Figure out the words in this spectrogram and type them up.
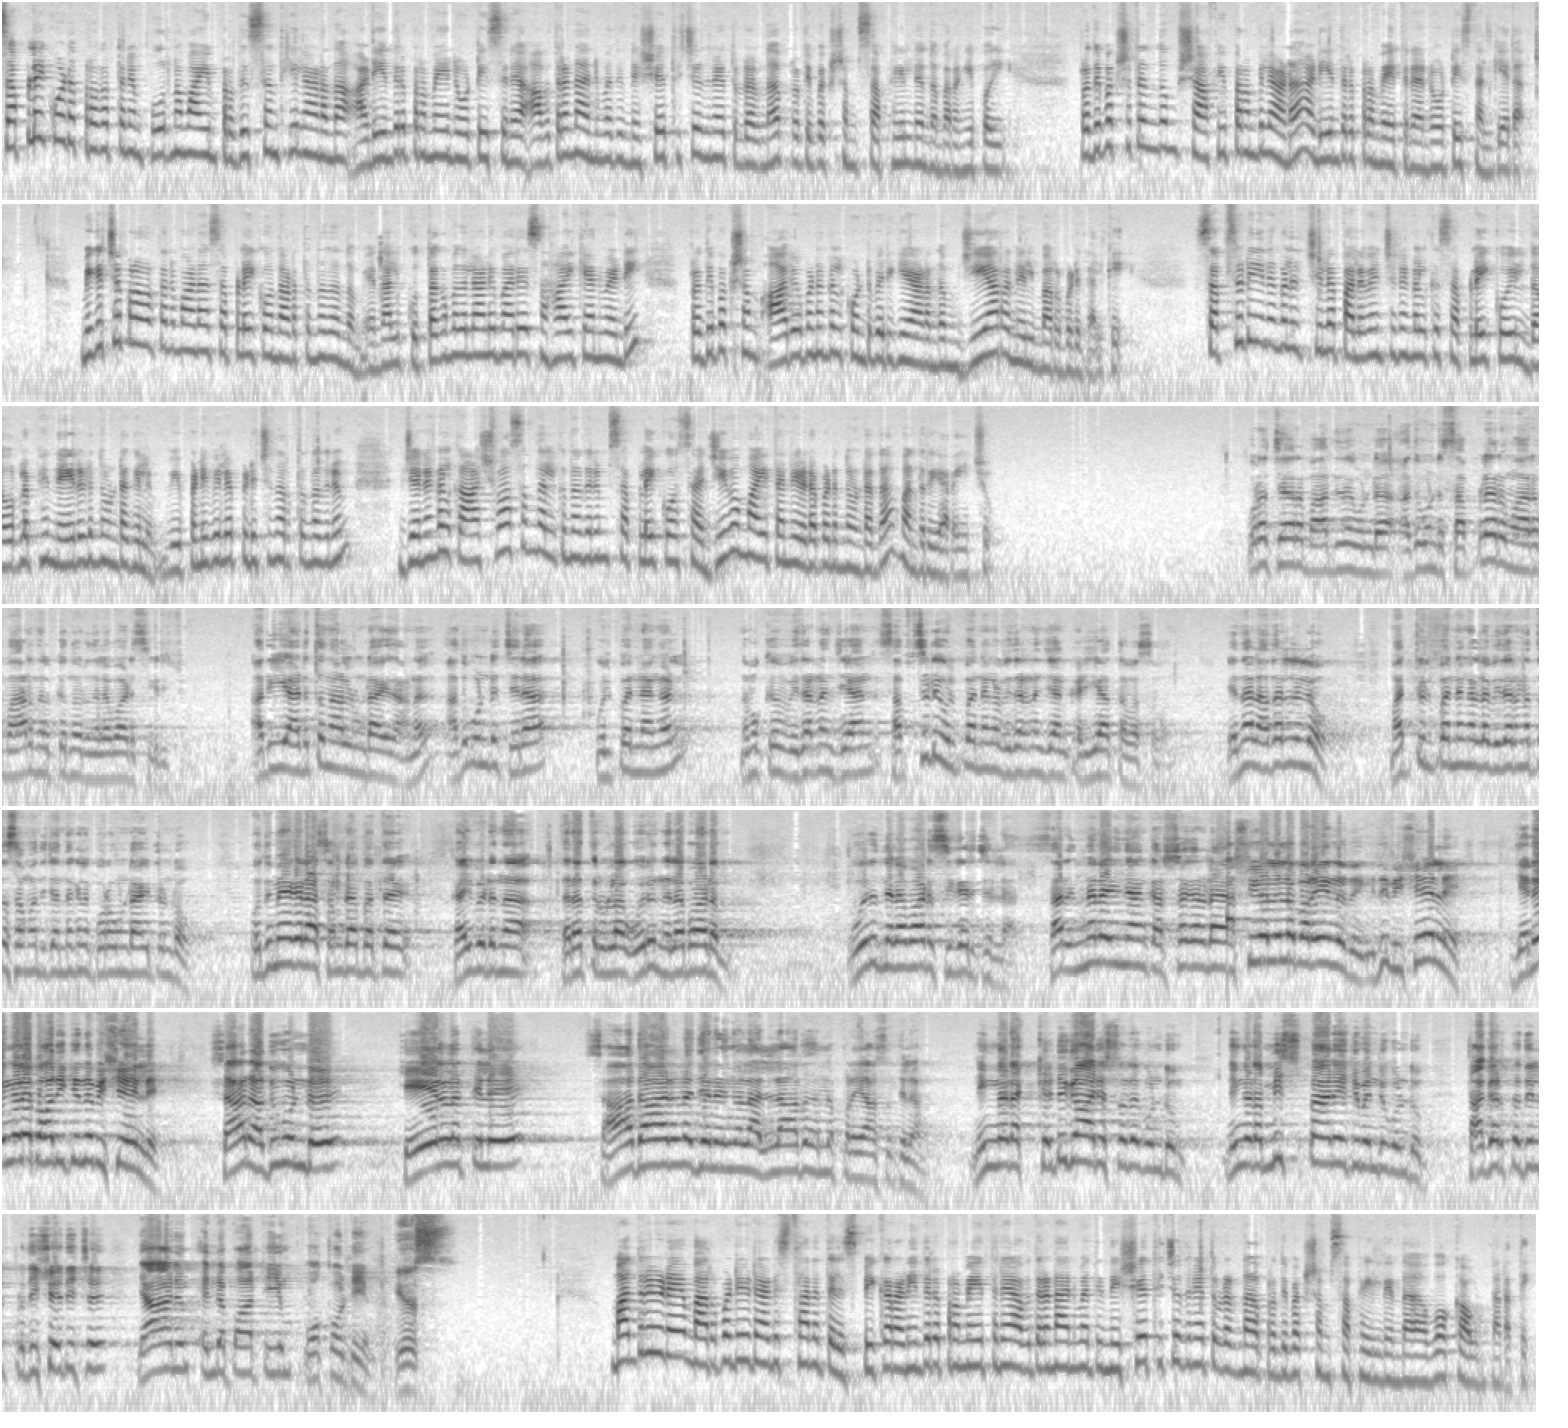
സപ്ലൈകോയുടെ പ്രവർത്തനം പൂർണമായും പ്രതിസന്ധിയിലാണെന്ന അടിയന്തര പ്രമേയ നോട്ടീസിന് അവതരണാനുമതി നിഷേധിച്ചതിനെ തുടർന്ന് പ്രതിപക്ഷം സഭയിൽ നിന്നും ഇറങ്ങിപ്പോയി. പ്രതിപക്ഷത്തു നിന്നും ഷാഫി പറമ്പിലാണ് അടിയന്തര പ്രമേയത്തിന് നോട്ടീസ് നൽകിയത്. മികച്ച പ്രവർത്തനമാണ് സപ്ലൈകോ നടത്തുന്നതെന്നും എന്നാൽ കുത്തക മുതലാളിമാരെ സഹായിക്കാൻ വേണ്ടി പ്രതിപക്ഷം ആരോപണങ്ങൾ കൊണ്ടുവരികയാണെന്നും ജി ആർ മറുപടി നൽകി. സബ്സിഡി ഇനങ്ങളിൽ ചില പലവ്യഞ്ജനങ്ങൾക്ക് സപ്ലൈകോയിൽ ദൌർലഭ്യം നേരിടുന്നുണ്ടെങ്കിലും വിപണി വില പിടിച്ചു നിർത്തുന്നതിനും ജനങ്ങൾക്ക് ആശ്വാസം നൽകുന്നതിനും സപ്ലൈകോ സജീവമായി തന്നെ ഇടപെടുന്നുണ്ടെന്ന് മന്ത്രി അറിയിച്ചു. കുറച്ചേറെ ബാധ്യത കൊണ്ട് അതുകൊണ്ട് സപ്ലയർമാർ മാറി നിൽക്കുന്ന ഒരു നിലപാട് സ്വീകരിച്ചു. അത് ഈ അടുത്ത നാളിലുണ്ടായതാണ് അതുകൊണ്ട് ചില ഉൽപ്പന്നങ്ങൾ നമുക്ക് വിതരണം ചെയ്യാൻ സബ്സിഡി ഉൽപ്പന്നങ്ങൾ വിതരണം ചെയ്യാൻ കഴിയാത്ത അവസ്ഥ വന്നു. എന്നാൽ അതല്ലല്ലോ മറ്റുൽപ്പന്നങ്ങളുടെ വിതരണത്തെ സംബന്ധിച്ച് എന്തെങ്കിലും കുറവുണ്ടായിട്ടുണ്ടോ? പൊതുമേഖലാ സംരംഭത്തെ കൈവിടുന്ന തരത്തിലുള്ള ഒരു നിലപാടും ഒരു നിലപാട് സ്വീകരിച്ചില്ല. സാർ ഇന്നലെ ഞാൻ കർഷകരുടെ രാഷ്ട്രീയമല്ലല്ലോ പറയുന്നത് ഇത് വിഷയമല്ലേ? ജനങ്ങളെ ബാധിക്കുന്ന വിഷയമല്ലേ? സാർ അതുകൊണ്ട് കേരളത്തിലെ സാധാരണ ജനങ്ങളല്ലാതെ തന്നെ പ്രയാസത്തിലാണ്. നിങ്ങളുടെ കെടുകാര്യസ്ഥത കൊണ്ടും നിങ്ങളുടെ മിസ് മാനേജ്മെന്റ് കൊണ്ടും തകർത്തതിൽ പ്രതിഷേധിച്ച് ഞാനും എന്റെ പാർട്ടിയും വോക്കൗട്ട് ചെയ്യും യെസ് മന്ത്രിയുടെ മറുപടിയുടെ അടിസ്ഥാനത്തിൽ സ്പീക്കർ അടിയന്തര പ്രമേയത്തിന് അവതരണാനുമതി നിഷേധിച്ചതിനെ തുടർന്ന് പ്രതിപക്ഷം സഭയിൽ നിന്ന് വാക്കൌട്ട് നടത്തി.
